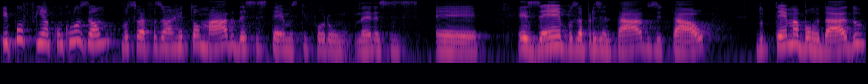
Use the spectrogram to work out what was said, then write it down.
E por fim, a conclusão, você vai fazer uma retomada desses temas que foram, né, desses é, exemplos apresentados e tal, do tema abordado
